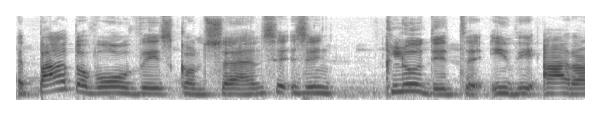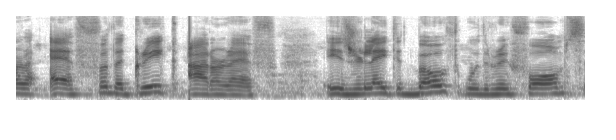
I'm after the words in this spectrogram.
A part of all these concerns is included in the RRF, the Greek RRF, is related both with reforms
